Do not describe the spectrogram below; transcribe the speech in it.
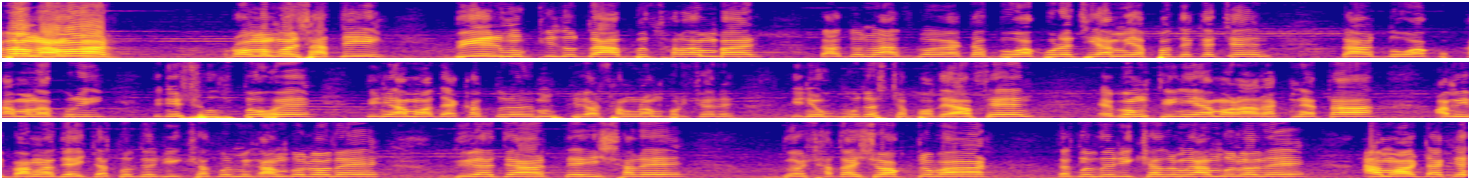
এবং আমার রণঙ্গল সাথী বীর মুক্তিযোদ্ধা আব্দুল সালাম ভাই তার জন্য আজকে একটা দোয়া করেছি আমি, আপনারা দেখেছেন? তার দোয়া কামনা করি। তিনি সুস্থ হয়ে তিনি আমাদের একাত্তরের মুক্তিযোদ্ধা সংগ্রাম পরিষদে তিনি উপদেষ্টা পদে আছেন এবং তিনি আমার আর এক নেতা। আমি বাংলাদেশ জাতীয় রিক্সা শ্রমিক আন্দোলনে দুই হাজার তেইশ সালে সাতাশে অক্টোবর জাতীয় রিক্সা শ্রমিক আন্দোলনে আমার ডাকে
